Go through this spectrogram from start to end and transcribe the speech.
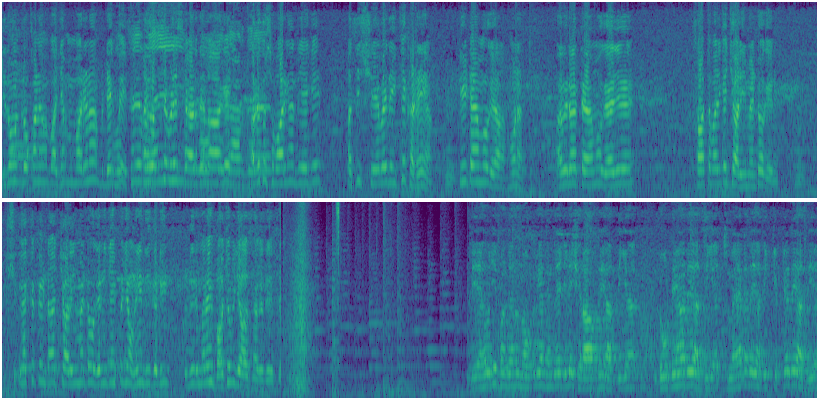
ਜਦੋਂ ਲੋਕਾਂ ਨੇ ਆਵਾਜ਼ਾਂ ਮਾਰੀਆਂ ਨਾ ਡਿੱਗ ਪਏ ਉੱਥੇ ਅਸੀਂ ਵੇਲੇ ਸਾਈਡ ਤੇ ਲਾ ਕੇ ਤੇ ਅਗੇ ਕੋਈ ਸਵਾਰੀਆਂ ਦੇ ਕੇ ਅਸੀਂ 6 ਵਜੇ ਦੇ ਇੱਥੇ ਖੜੇ ਆ। ਹੂੰ। ਕੀ ਟਾਈਮ ਹੋ ਗਿਆ ਹੁਣ? ਅਗਰ ਟਾਈਮ ਹੋ ਗਿਆ ਜੇ 7:40 ਮਿੰਟ ਹੋ ਗਏ ਨੇ। ਇੱਕ ਘੰਟਾ 40 ਮਿੰਟ ਹੋ ਗਏ ਨੇ ਜੇ ਭਜਾਉਣੀ ਹੁੰਦੀ ਗੱਡੀ ਤੇ ਵੀਰ ਮੇਰੇ ਅਸੀਂ ਬਾਅਦ ਚੋਂ ਵੀ ਜਾ ਸਕਦੇ ਤੇ ਇਹੋ ਜਿਹੇ ਬੰਦਿਆਂ ਨੂੰ ਨੌਕਰੀਆਂ ਦਿੰਦੇ ਆ ਜਿਹੜੇ ਸ਼ਰਾਬ ਦੇ ਆਦੀ ਆ ਡੋਡਿਆਂ ਦੇ ਆਦੀ ਆ ਸਮੈਕ ਦੇ ਆਦੀ ਚਿੱਟੇ ਦੇ ਆਦੀ ਆ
